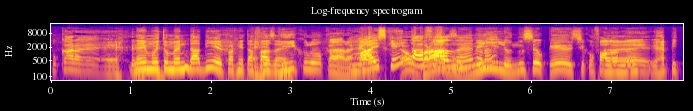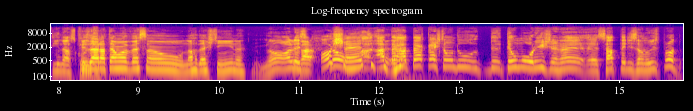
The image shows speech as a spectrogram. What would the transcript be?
O cara é, é- nem muito menos dá dinheiro pra quem tá é fazendo. ridículo, cara. É Mas o- quem é tá brabo, fazendo, né? milho, não sei o que, eles ficam falando, É. né? Repetindo as coisas. Fizeram até uma versão nordestina. Não, olha isso. Não, oxente. a- até, até a questão do. de- tem humoristas, né? é, satirizando isso. Pronto.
